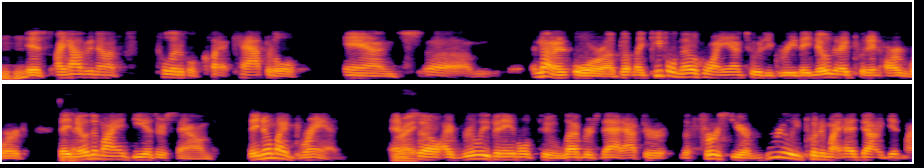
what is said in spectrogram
Mm-hmm. It's I have enough political capital and um, not an aura, but like people know who I am to a degree. They know that I put in hard work. They yeah. know that my ideas are sound. They know my brand. And right. so I've really been able to leverage that after the first year of really putting my head down and getting my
